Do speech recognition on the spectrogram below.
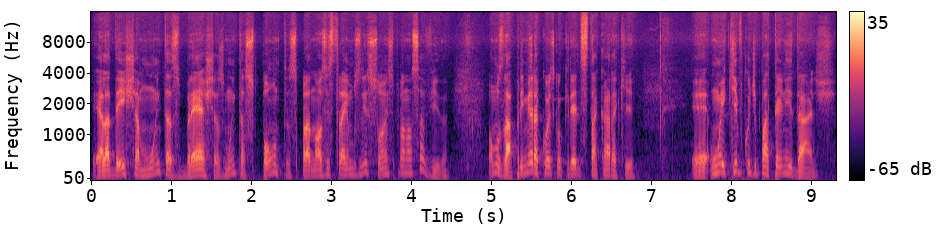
ela deixa muitas brechas, muitas pontas para nós extrairmos lições para a nossa vida. Vamos lá, primeira coisa que eu queria destacar aqui. É um equívoco de paternidade.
